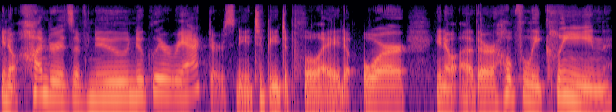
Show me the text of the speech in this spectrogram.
you know hundreds of new nuclear reactors need to be deployed, or you know other hopefully clean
